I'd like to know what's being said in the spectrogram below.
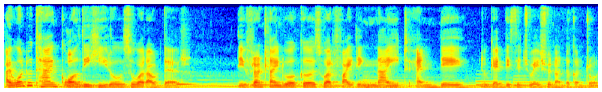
I want to thank all the heroes who are out there, the frontline workers who are fighting night and day to get the situation under control.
